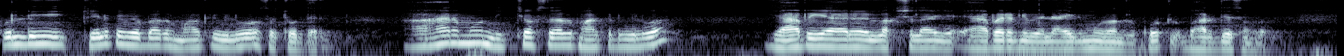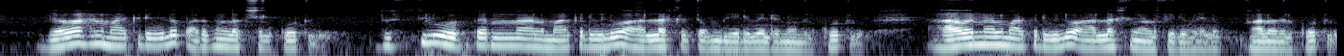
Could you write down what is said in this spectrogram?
కొన్ని కీలక విభాగాల మార్కెట్ విలువ చూద్దారు ఆహారము నిత్యావసరాల మార్కెట్ విలువ యాభై ఆరు లక్షల యాభై రెండు వేల ఐదు మూడు వందల కోట్లు భారతదేశంలో. వ్యవహార మార్కెట్ విలువ పదకొండు లక్షల కోట్లు. దుస్తులు ఉపకరణాల మార్కెట్ విలువ ఆరు లక్షల తొంభై ఏడు వేల రెండు వందల కోట్లు. ఆభరణాల మార్కెట్ విలువ ఆరు లక్షల నలభై ఏడు వేల నాలుగు వందల కోట్లు.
